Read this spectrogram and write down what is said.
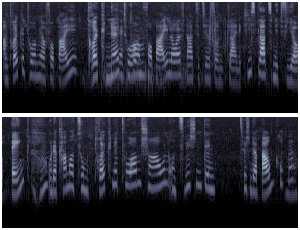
Am Tröcketurm ja vorbei, Tröckneturm vorbeiläuft, da hat es jetzt hier so einen kleinen Kiesplatz mit vier Bänken und da kann man zum Tröckneturm schauen und zwischen, den, zwischen der Baumgruppe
